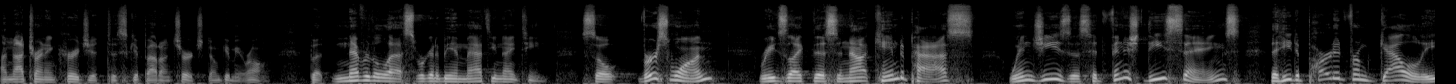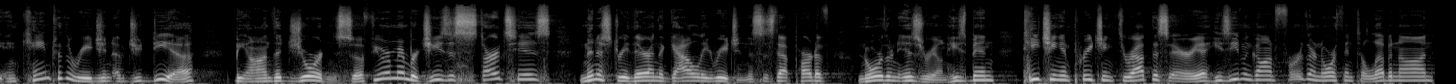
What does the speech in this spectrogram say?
I'm not trying to encourage you to skip out on church, don't get me wrong. But nevertheless, we're going to be in Matthew 19. So, verse 1 reads like this And now it came to pass when Jesus had finished these sayings, that he departed from Galilee and came to the region of Judea beyond the Jordan. So if you remember, Jesus starts his ministry there in the Galilee region. This is that part of northern Israel. And he's been teaching and preaching throughout this area. He's even gone further north into Lebanon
